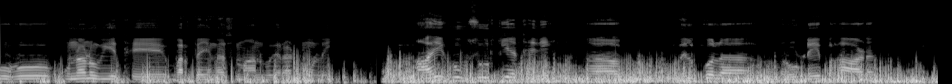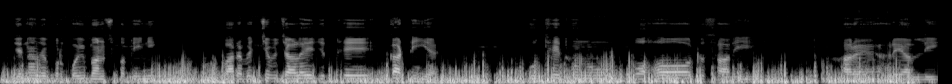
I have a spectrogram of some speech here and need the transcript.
ਉਹ ਉਹਨਾਂ ਨੂੰ ਵੀ ਇੱਥੇ ਵਰਤਿਆ ਜਾਂਦਾ ਸਮਾਨ ਵਗੈਰਾ ਢੋਣ ਲਈ। ਆਹੀ ਖੂਬਸੂਰਤੀ ਹੈ ਇੱਥੇ ਦੀ। ਬਿਲਕੁਲ ਰੋਡੇ ਪਹਾੜ, ਜਿਨ੍ਹਾਂ ਦੇ ਉੱਪਰ ਕੋਈ ਬਨਸਪਤੀ ਨਹੀਂ। ਪਰ ਵਿੱਚ ਵਿਚਾਲੇ ਜਿੱਥੇ ਘਾਟੀ ਹੈ, ਉੱਥੇ ਤੁਹਾਨੂੰ ਬਹੁਤ ਸਾਰੀ ਹਰੇ, ਹਰਿਆਲੀ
